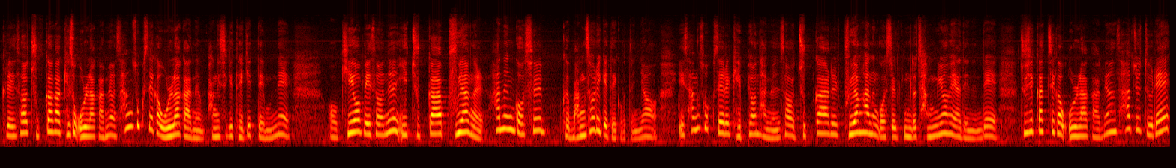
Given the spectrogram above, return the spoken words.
그래서 주가가 계속 올라가면 상속세가 올라가는 방식이 되기 때문에 어, 기업에서는 이 주가 부양을 하는 것을 그 망설이게 되거든요. 이 상속세를 개편하면서 주가를 부양하는 것을 좀 더 장려해야 되는데 주식 가치가 올라가면 사주들의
